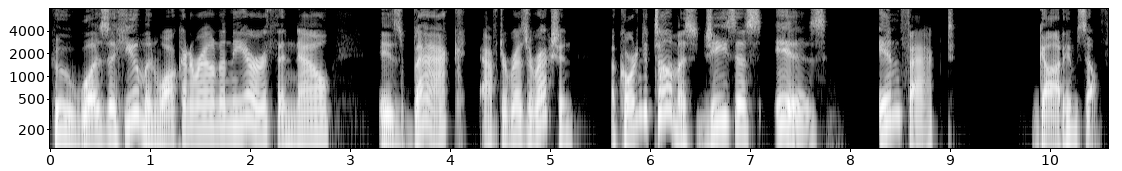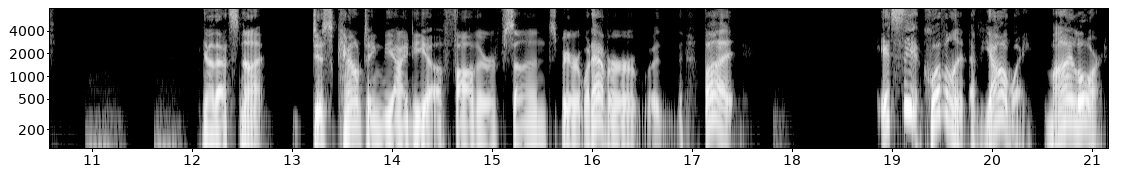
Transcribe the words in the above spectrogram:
who was a human walking around on the earth and now is back after resurrection, according to Thomas, Jesus is, in fact, God Himself. Now, that's not discounting the idea of Father, Son, Spirit, whatever, but it's the equivalent of Yahweh, my Lord.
